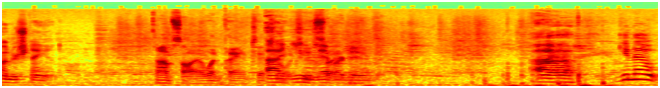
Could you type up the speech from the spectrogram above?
understand. I'm sorry, I wasn't paying attention. Uh, to what you were never do. Uh, you know,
